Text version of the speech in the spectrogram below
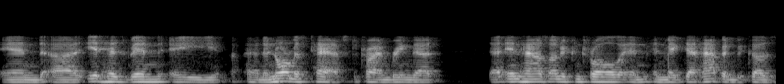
And uh, it has been a an enormous task to try and bring that that in-house under control and, and make that happen because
